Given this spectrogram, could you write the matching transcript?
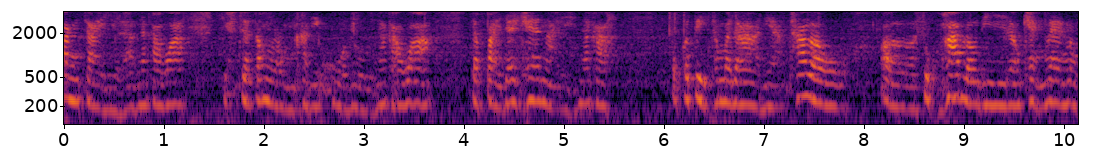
ตั้งใจอยู่แล้วนะคะว่าเดี๋ยวจะต้องลองคาร์ดิโอดูนะคะว่าจะไปได้แค่ไหนนะคะ ปกติธรรมดาเนี่ยถ้าเรา สุขภาพเราดีเราแข็งแรงเรา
